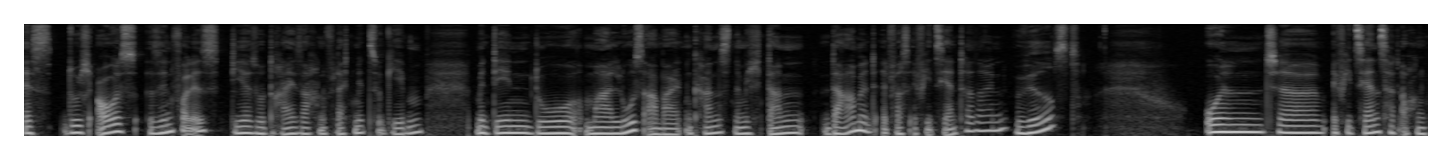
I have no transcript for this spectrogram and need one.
es durchaus sinnvoll ist, dir so drei Sachen vielleicht mitzugeben, mit denen du mal losarbeiten kannst, nämlich dann damit etwas effizienter sein wirst. Und äh, Effizienz hat auch ein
